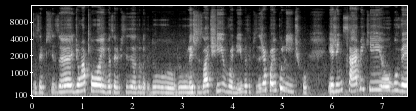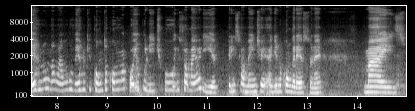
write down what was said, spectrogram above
Você precisa de um apoio, você precisa do, do, do, legislativo ali, você precisa de apoio político. E a gente sabe que o governo não é um governo que conta com um apoio político em sua maioria, principalmente ali no Congresso, né? Mas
